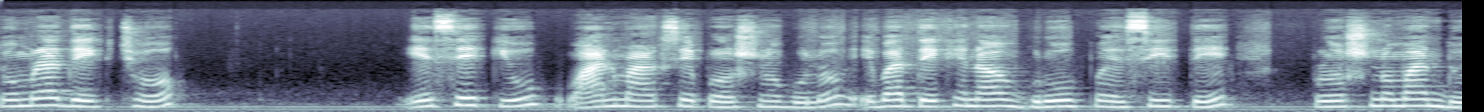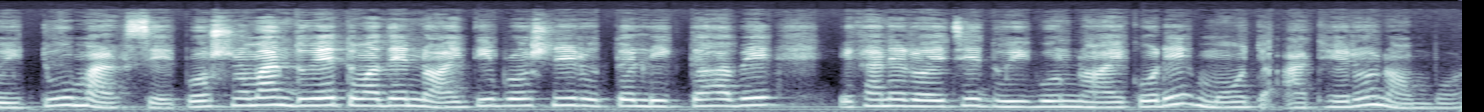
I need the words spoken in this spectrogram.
তোমরা দেখছ এসে কিউ ওয়ান মার্কসের প্রশ্নগুলো। এবার দেখে নাও গ্রুপ সিতে প্রশ্নমান দুই টু মার্কসের প্রশ্নমান দুয়ে তোমাদের নয়টি প্রশ্নের উত্তর লিখতে হবে। এখানে রয়েছে দুই গুণ নয় করে মোট আঠেরো নম্বর।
